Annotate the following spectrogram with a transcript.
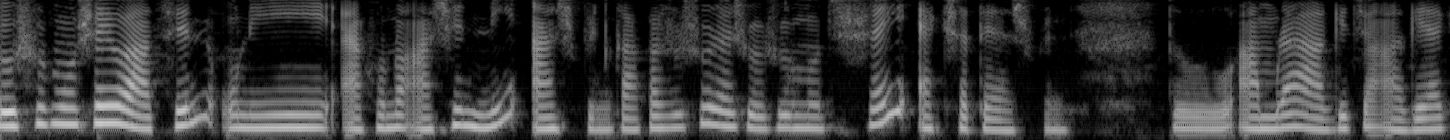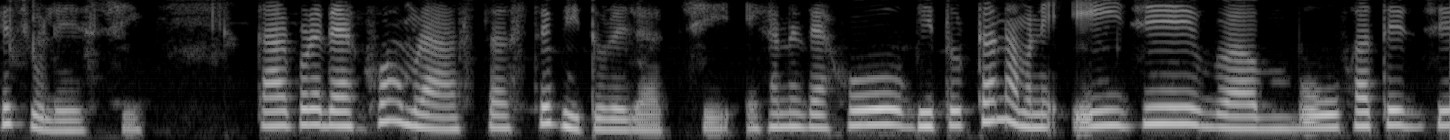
শ্বশুরমশাইও আছেন, উনি এখনও আসেননি, আসবেন। কাকা শ্বশুর আর শ্বশুরমশাই একসাথে আসবেন। তো আমরা আগে আগে আগে চলে এসেছি। তারপরে দেখো আমরা আস্তে আস্তে ভিতরে যাচ্ছি। এখানে দেখো ভিতরটা না মানে এই যে বৌভাতের যে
